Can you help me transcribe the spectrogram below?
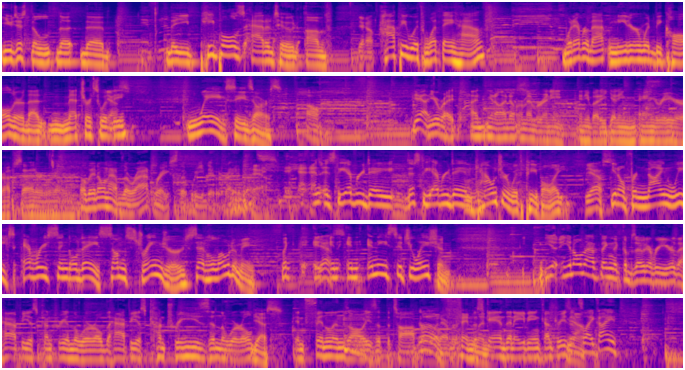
you just the the the the people's attitude of Yeah. happy with what they have, whatever that meter would be called or that metrics would Yes. be, way exceeds ours. Oh, Yeah, you're right. I, you know, I don't remember any anybody getting angry or upset or whatever. well, they don't have the rat race that we do, right? That's- and it's the everyday just the everyday mm-hmm. encounter with people like Yes. you know for nine weeks every single day some stranger said hello to me like in, Yes. in, in any situation You, you know that thing that comes out every year, the happiest country in the world, the happiest countries in the world. Yes. and Finland's mm. always at the top or Oh, whatever. Finland. The Scandinavian countries. It's like I,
